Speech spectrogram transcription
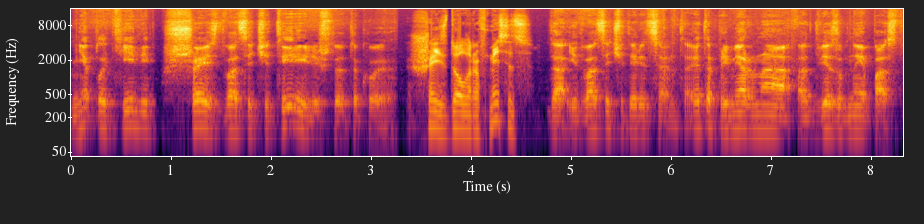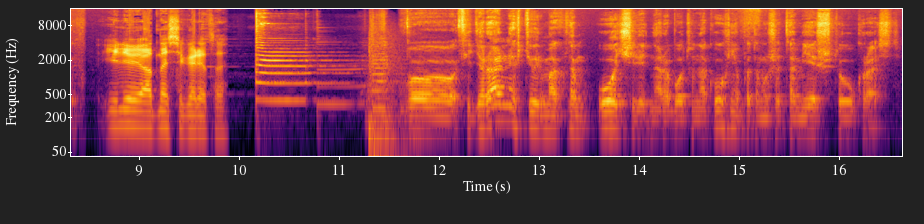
Мне платили 6,24 или что такое. 6 долларов в месяц? Да, и 24 цента. Это примерно две зубные пасты. Или одна сигарета. В федеральных тюрьмах там очередь на работу на кухню, потому что там есть что украсть.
